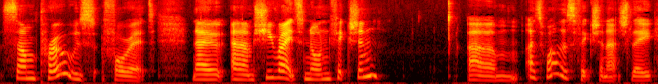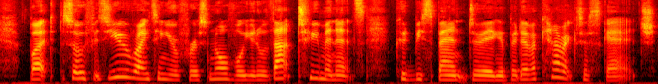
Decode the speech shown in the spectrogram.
some prose for it. Now, um, she writes non-fiction um, as well as fiction actually. But so if it's you writing your first novel, you know, that two minutes could be spent doing a bit of a character sketch.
